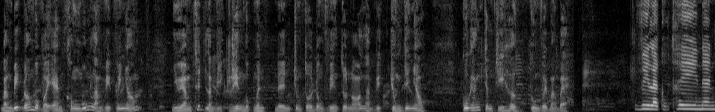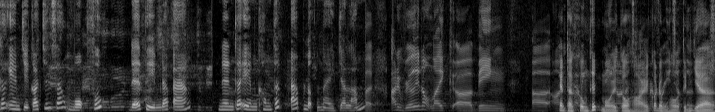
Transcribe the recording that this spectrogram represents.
Bạn biết đó một vài em không muốn làm việc với nhóm. Nhiều em thích làm việc riêng một mình nên chúng tôi động viên tụi nó làm việc chung với nhau, cố gắng chăm chỉ hơn cùng với bạn bè. Vì là cuộc thi nên các em chỉ có chính xác một phút để tìm đáp án, nên các em không thích áp lực này cho lắm. Em thật không thích mỗi câu hỏi có đồng hồ tính giờ,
